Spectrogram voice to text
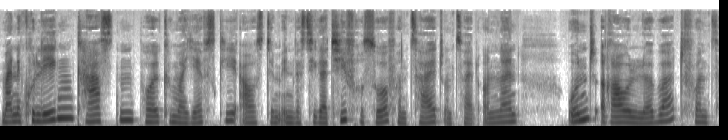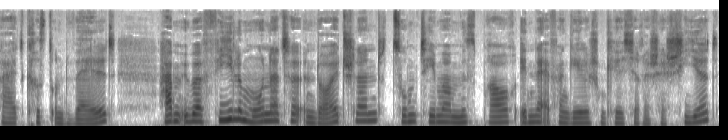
Meine Kollegen Carsten Polke-Majewski aus dem Investigativressort von Zeit und Zeit Online und Raul Löbbert von Zeit Christ und Welt haben über viele Monate in Deutschland zum Thema Missbrauch in der evangelischen Kirche recherchiert.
